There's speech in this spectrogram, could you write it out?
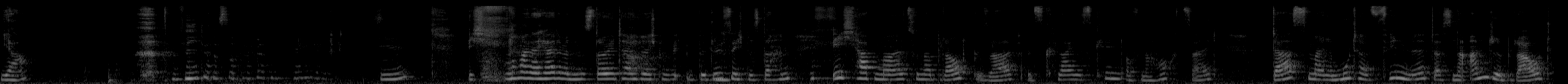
Ja. wie du so über die Bühne Mhm. Ich mach mal gleich weiter mit einer Storytime, vielleicht be- bedrückst du dich bis dahin. Ich habe mal zu einer Braut gesagt, als kleines Kind auf einer Hochzeit, dass meine Mutter findet, dass eine andere Braut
